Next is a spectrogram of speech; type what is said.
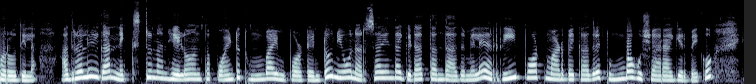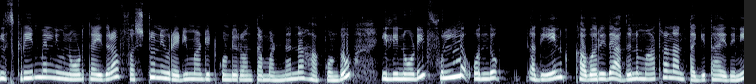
ಬರೋದಿಲ್ಲ. ಅದರಲ್ಲೂ ಈಗ ನೆಕ್ಸ್ಟ್ ನಾನು ಹೇಳುವಂಥ ಪಾಯಿಂಟು ತುಂಬ ಇಂಪಾರ್ಟೆಂಟು ನೀವು ನರ್ಸರಿಯಿಂದ ಗಿಡ ತಂದಾದ ಮೇಲೆ ರೀಪಾಟ್ ಮಾಡಬೇಕಾದ್ರೆ ತುಂಬ ಹುಷಾರಾಗಿರಬೇಕು. ಇಲ್ಲಿ ಸ್ಕ್ರೀನ್ ಮೇಲೆ ನೀವು ನೋಡ್ತಾ ಇದ್ದೀರಾ ಫಸ್ಟು ನೀವು ರೆಡಿ ಮಾಡಿ ಇಟ್ಕೊಂಡಿರೋಂಥ ಮಣ್ಣನ್ನು ಹಾಕ್ಕೊಂಡು, ಇಲ್ಲಿ ನೋಡಿ ಫುಲ್ ಒಂದು ಅದೇನು ಕವರ್ ಇದೆ, ಅದನ್ನು ಮಾತ್ರ ನಾನು ತೆಗಿತಾ ಇದ್ದೀನಿ.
